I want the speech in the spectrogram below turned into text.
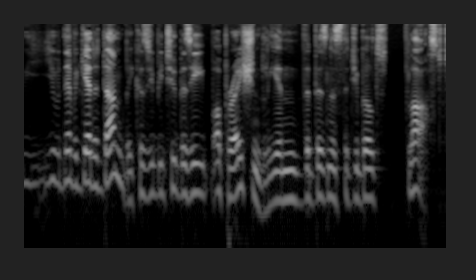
you would never get it done because you'd be too busy operationally in the business that you built last.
